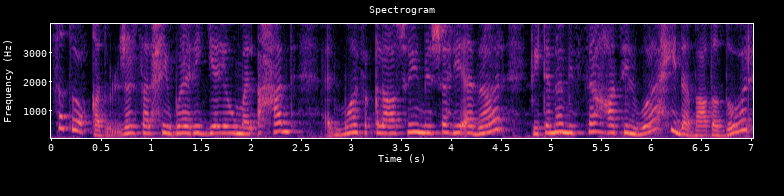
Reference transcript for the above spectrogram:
ستعقد الجلسة الحوارية يوم الأحد الموافق العشرين من شهر أذار في تمام الساعة الواحدة بعد الظهر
